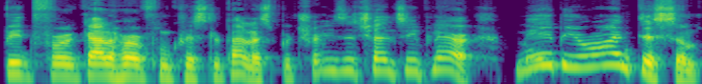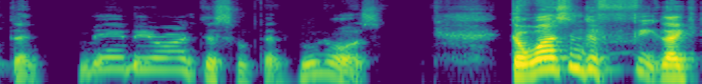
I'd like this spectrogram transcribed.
bid for Gallagher from Crystal Palace, but he's a Chelsea player. Maybe you're onto something. Maybe you're onto something. Who knows? There wasn't a fee like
